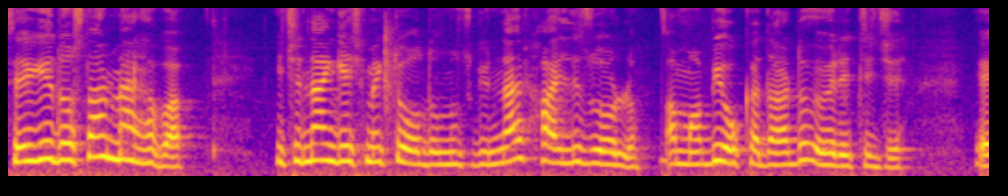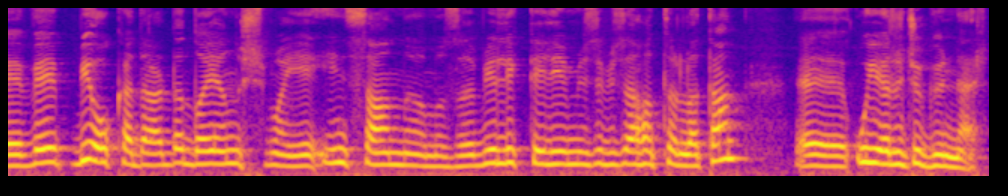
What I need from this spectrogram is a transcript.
Sevgili dostlar merhaba. İçinden geçmekte olduğumuz günler hayli zorlu ama bir o kadar da öğretici. Ee, ve bir o kadar da dayanışmayı, insanlığımızı, birlikteliğimizi bize hatırlatan e, uyarıcı günler.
